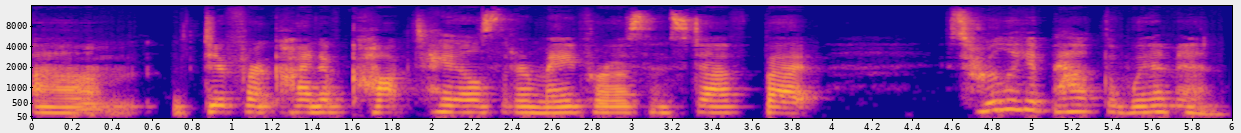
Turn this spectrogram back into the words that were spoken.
um, different kind of cocktails that are made for us and stuff. But it's really about the women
